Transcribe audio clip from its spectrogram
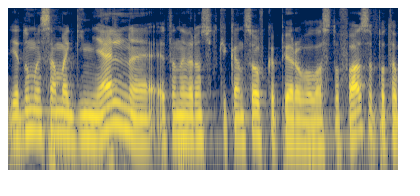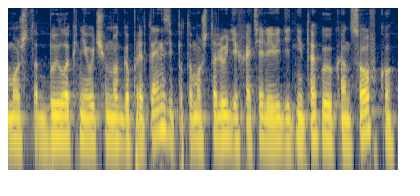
я думаю, самое гениальное, это, наверное, все-таки концовка первого Last of Us, потому что было к ней очень много претензий, потому что люди хотели видеть не такую концовку.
